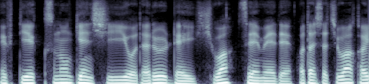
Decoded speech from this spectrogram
FTX の現 CEO であるレイ氏は声明で、私たちは回収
